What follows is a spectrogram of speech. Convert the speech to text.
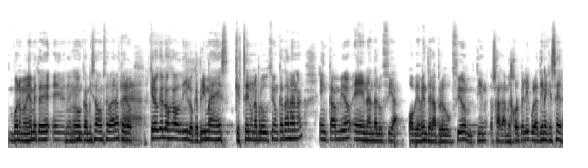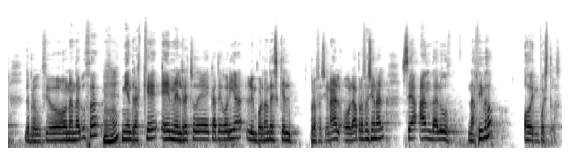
Bueno, me voy a meter eh, de nuevo en camisa de once varas, pero Ah. creo que los Gaudí lo que prima es que esté en una producción catalana. En cambio, en Andalucía, obviamente la producción, tiene, o sea, la mejor película tiene que ser de producción andaluza, mientras que en el resto de categorías lo importante es que el profesional o la profesional sea andaluz nacido o de impuestos.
